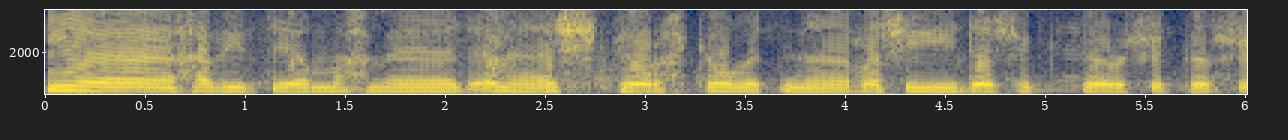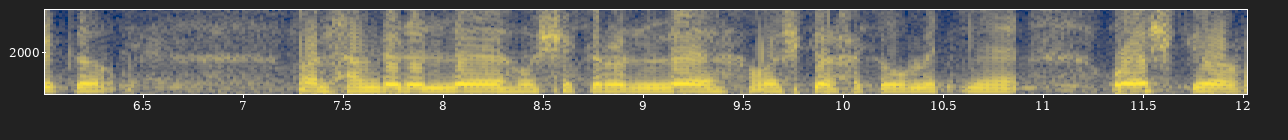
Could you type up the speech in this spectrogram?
يا حبيبتي يا أم أحمد أنا أشكر حكومتنا الرشيدة شكر شكر شكر. والحمد لله والشكر لله وأشكر حكومتنا وأشكر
